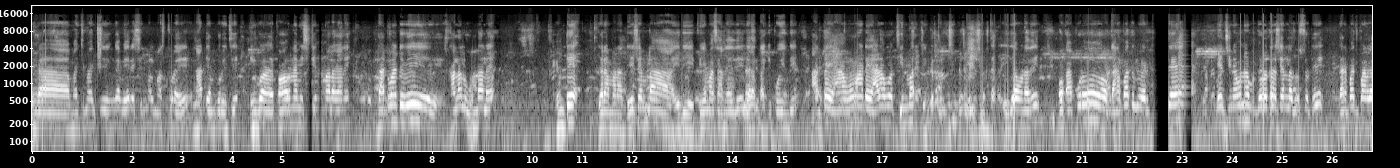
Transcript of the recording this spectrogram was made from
ఇంకా మంచి మంచి ఇంకా వేరే సినిమాలు మస్తు ఉన్నాయి. నాట్యం గురించి. ఇంకో పౌర్ణమి సినిమాలు కానీ అటువంటివి కళలు ఉండాలి. ఉంటే జర మన దేశంలో ఇది ఫేమస్ అనేది జర తగ్గిపోయింది. అంత అంటే ఏడవో సినిమా ఇదే ఉన్నది. ఒకప్పుడు గణపతులు పెడితే నేను చిన్న ఉన్నప్పుడు దూరదర్శన్లో చూస్తుంటే గణపతి పండుగ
